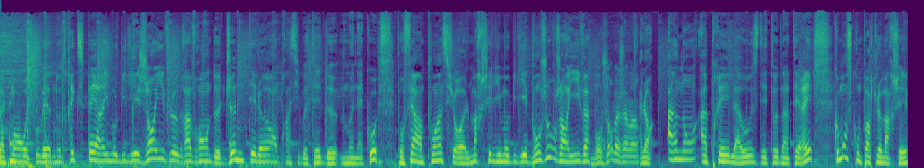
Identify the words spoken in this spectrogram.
Chaque mois, on retrouve notre expert immobilier Jean-Yves Le Graverand de John Taylor en Principauté de Monaco pour faire un point sur le marché de l'immobilier. Bonjour Jean-Yves. Bonjour Benjamin. Alors, un an après la hausse des taux d'intérêt, comment se comporte le marché?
